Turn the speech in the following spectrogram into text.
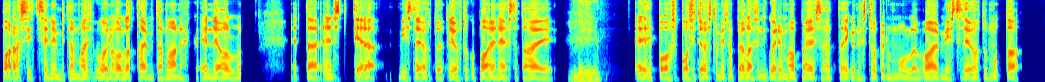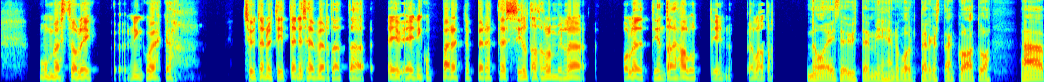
paras itseni, mitä mä olisin voinut olla tai mitä mä oon ehkä ennen ollut. Että en sitten tiedä, mistä johtuu, että johtuuko paineesta tai niin. positioista, missä mä pelasin niin kuin eri maapeissa, että eikö ne sopinut mulle vai mistä se johtuu, mutta mun mielestä se oli niin kuin ehkä syytänyt itteni sen verran, että ei, ei niin kuin pärjätty periaatteessa sillä tasolla, millä oletettiin tai haluttiin pelata. No ei se yhteen miehen voi pelkästään kaatua. Ää,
